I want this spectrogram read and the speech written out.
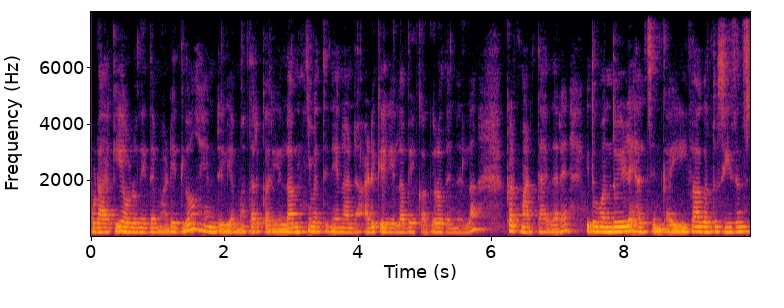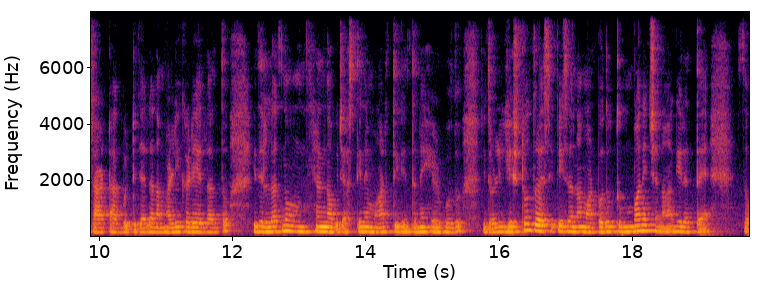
ಕೂಡ ಹಾಕಿ ಅವಳು ನಿದ್ದೆ ಮಾಡಿದ್ಲು. ಹೆಂಡಿಲಿ ಅಮ್ಮ ತರಕಾರಿ ಎಲ್ಲ ಇವತ್ತಿನೇನು ಅಡುಗೆಗೆಲ್ಲ ಬೇಕಾಗಿರೋದನ್ನೆಲ್ಲ ಕಟ್ ಮಾಡ್ತಾ ಇದ್ದಾರೆ. ಇದು ಒಂದು ಎಳೆ ಹಲಸಿನಕಾಯಿ. ಇವಾಗಂತೂ ಸೀಸನ್ ಸ್ಟಾರ್ಟ್ ಆಗಿಬಿಟ್ಟಿದೆ ಅಲ್ಲ. ನಮ್ಮ ಹಳ್ಳಿ ಕಡೆ ಎಲ್ಲ ಅಂತೂ ಇದೆಲ್ಲದನ್ನೂ ನಾವು ಜಾಸ್ತಿನೇ ಮಾಡ್ತೀವಿ ಅಂತಲೇ ಹೇಳ್ಬೋದು. ಇದರಲ್ಲಿ ಎಷ್ಟೊಂದು ರೆಸಿಪೀಸನ್ನು ಮಾಡ್ಬೋದು. ತುಂಬಾ ಚೆನ್ನಾಗಿರುತ್ತೆ. ಸೊ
